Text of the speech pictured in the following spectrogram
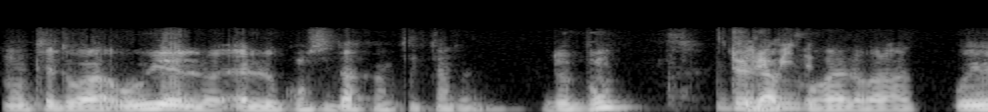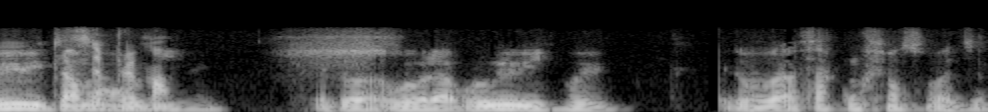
Donc, elle doit. Oui, elle, elle le considère comme quelqu'un de, de bon. de là lumineux. pour elle, voilà. Oui, oui, oui, clairement. Simplement. oui, oui. Voilà, oui, oui, oui. Elle doit faire confiance, on va dire.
